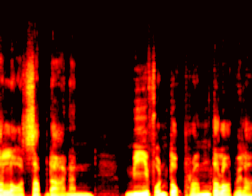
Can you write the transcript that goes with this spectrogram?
ตลอดสัปดาห์นั้น มีฝนตกพรำตลอดเวลา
